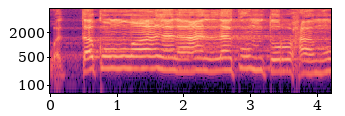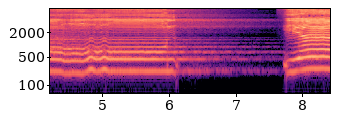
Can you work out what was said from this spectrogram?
واتقوا الله لعلكم ترحمون. يا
